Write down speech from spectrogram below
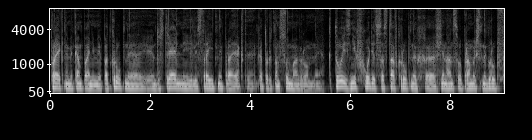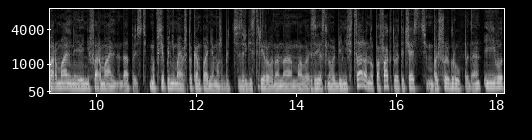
проектами проектными компаниями под крупные индустриальные или строительные проекты, которые там суммы огромные. Кто из них входит в состав крупных э, финансово-промышленных групп формально или неформально, да, то есть мы все понимаем, что компания может быть зарегистрирована на малоизвестного бенефициара, но по факту это часть большой группы, да, и вот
